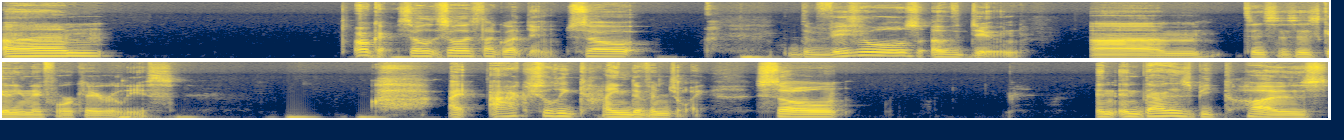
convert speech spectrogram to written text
Um. Okay, so so let's talk about Dune. So the visuals of Dune, um, since this is getting a 4K release, I actually kind of enjoy. So and and that is because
